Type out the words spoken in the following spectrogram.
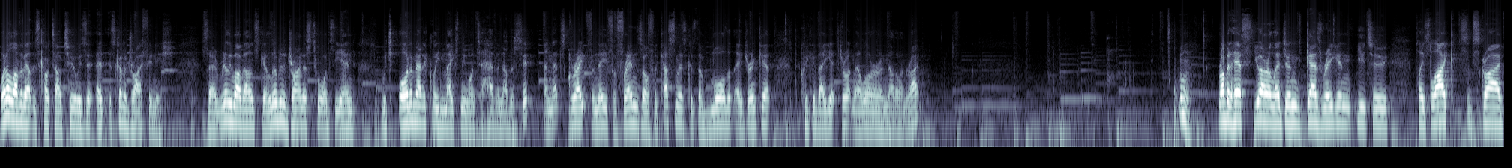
what I love about this cocktail too is it, it's got a dry finish. So really well balanced, get a little bit of dryness towards the end, which automatically makes me want to have another sip. And that's great for me, for friends or for customers, because the more that they drink it, the quicker they get through it and they'll order another one, right? Mm. Robert Hess, you are a legend. Gaz Regan, you too. Please like, subscribe,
